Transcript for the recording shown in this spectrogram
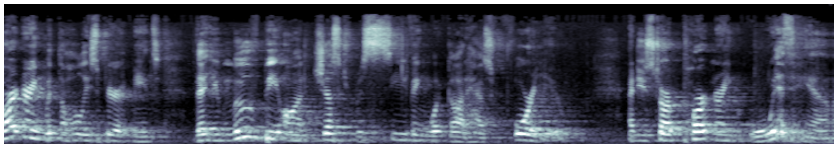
Partnering with the Holy Spirit means that you move beyond just receiving what God has for you and you start partnering with Him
